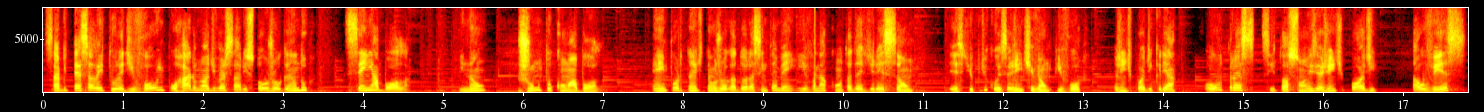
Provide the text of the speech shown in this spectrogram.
sabe ter essa leitura de vou empurrar o meu adversário, estou jogando sem a bola e não junto com a bola. É importante ter um jogador assim também e vai na conta da direção esse tipo de coisa. Se a gente tiver um pivô, a gente pode criar outras situações e a gente pode, talvez,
